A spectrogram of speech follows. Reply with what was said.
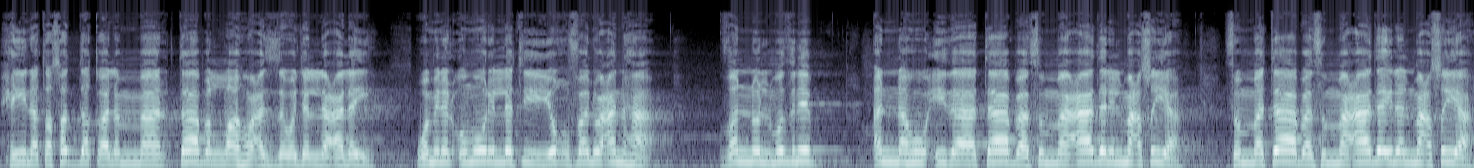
حين تصدق لما تاب الله عز وجل عليه. ومن الأمور التي يغفل عنها ظن المذنب أنه إذا تاب ثم عاد للمعصية ثم تاب ثم عاد إلى المعصية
